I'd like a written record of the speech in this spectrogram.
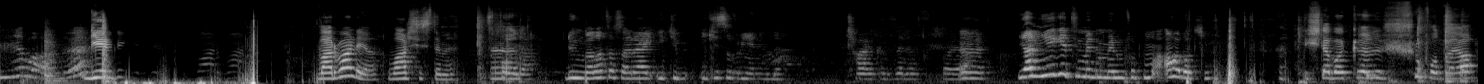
Ne vardı? Girdi girdi. Var var. Var var ya. Var sistemi. Futbolda. Dün Galatasaray 2 2-0 yenildi. Çay kızarı. Evet. Ya niye getirmedin benim topumu? Al bakayım. İşte bakın şu potaya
